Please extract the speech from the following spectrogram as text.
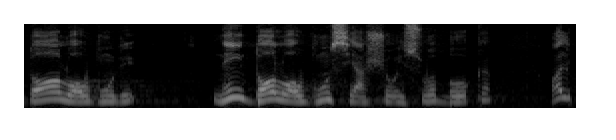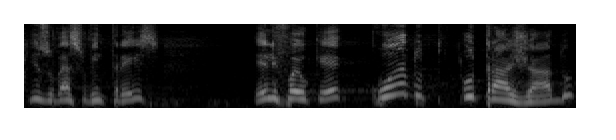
dolo algum, de, nem dolo algum se achou em sua boca Olha o que diz o verso 23. Ele foi o quê? Quando ultrajado,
